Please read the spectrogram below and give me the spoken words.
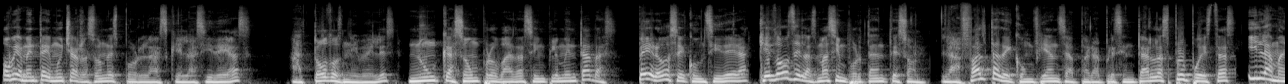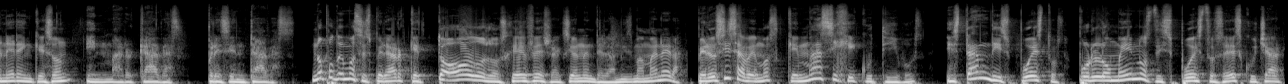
Obviamente hay muchas razones por las que las ideas, a todos niveles, nunca son probadas e implementadas. Pero se considera que dos de las más importantes son la falta de confianza para presentar las propuestas y la manera en que son enmarcadas, presentadas. No podemos esperar que todos los jefes reaccionen de la misma manera, pero sí sabemos que más ejecutivos están dispuestos, por lo menos dispuestos a escuchar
